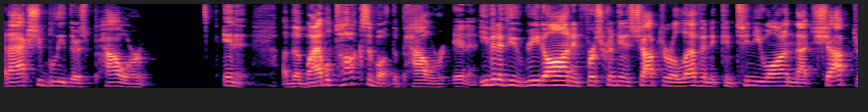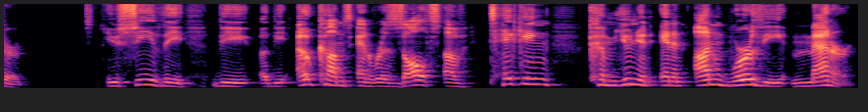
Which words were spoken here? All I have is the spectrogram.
and I actually believe there's power in it. Uh, the Bible talks about the power in it. Even if you read on in 1 Corinthians chapter 11 and continue on in that chapter, you see the the uh, the outcomes and results of taking communion in an unworthy manner,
